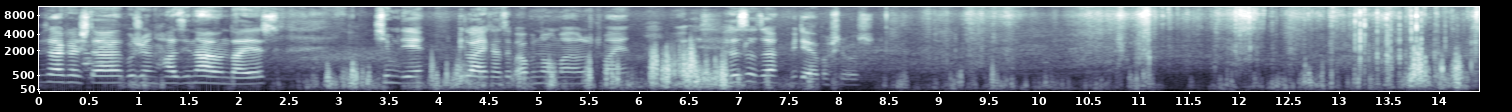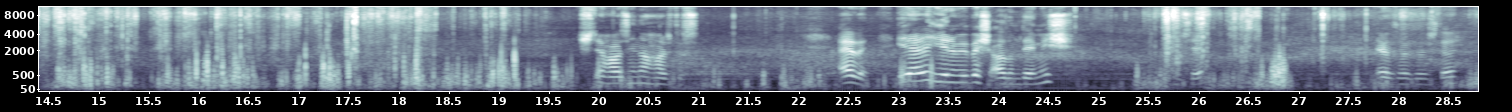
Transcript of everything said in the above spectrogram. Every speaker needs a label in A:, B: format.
A: Evet arkadaşlar bugün hazine avındayız. Şimdi bir like atıp abone olmayı unutmayın. Hızlıca videoya başlıyoruz. İşte hazine haritası. Evet. ileri 25 adım demiş. Kimse. Evet arkadaşlar.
